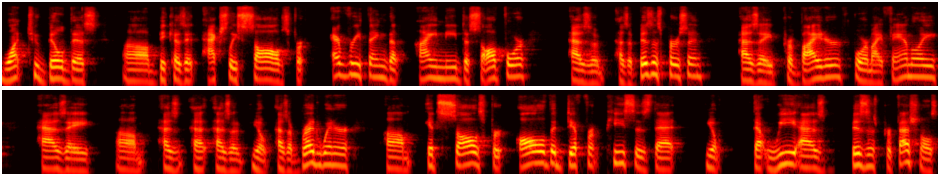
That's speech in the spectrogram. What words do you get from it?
want to build this uh, because it actually solves for everything that I need to solve for as a, as a business person, as a provider for my family, as a, um, as, as a, you know, as a breadwinner, um, it solves for all the different pieces that you know that we as business professionals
